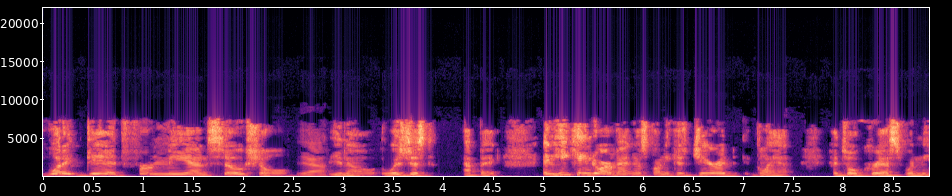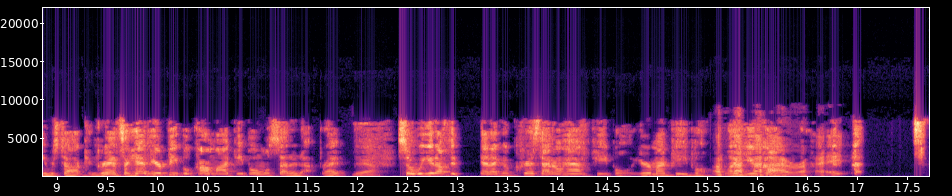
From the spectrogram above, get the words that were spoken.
what it did for me on social, Yeah. you know, was just epic. And he came to our event, and it was funny because Jared Glant had told Chris when he was talking, Grant's like, have your people call my people and we'll set it up, right? Yeah. So we get off the and I go, Chris, I don't have people. You're my people. Like you call. right. so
